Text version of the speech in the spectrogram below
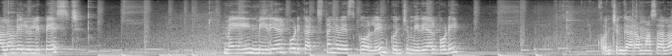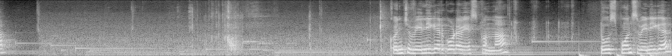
అల్లం వెల్లుల్లి పేస్ట్ మెయిన్ మిరియాల పొడి ఖచ్చితంగా వేసుకోవాలి. కొంచెం మిరియాల పొడి కొంచెం గరం మసాలా కొంచెం వెనిగర్ కూడా వేసుకుందాం? టూ స్పూన్స్ వెనిగర్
